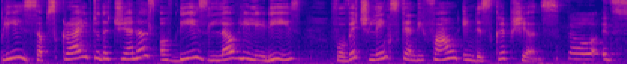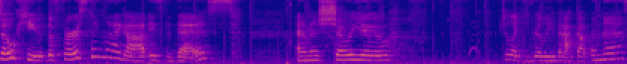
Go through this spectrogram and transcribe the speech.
please subscribe to the channels of these lovely ladies for which links can be found in descriptions. So it's so cute. The first thing that I got is this. And I'm gonna show you to like really back up in this.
